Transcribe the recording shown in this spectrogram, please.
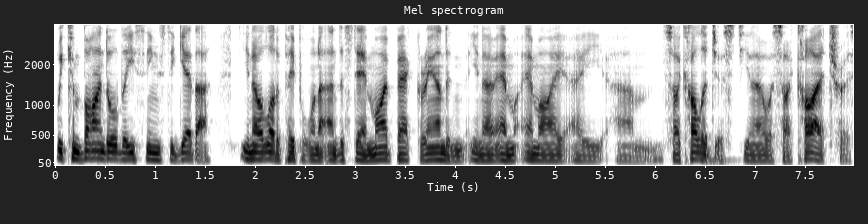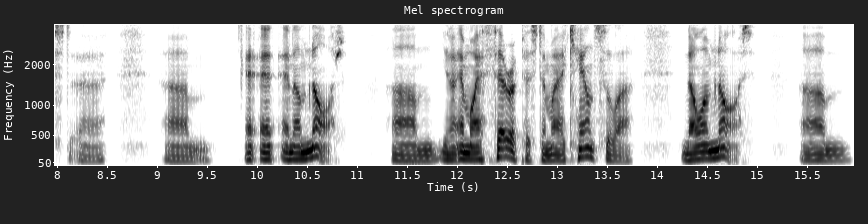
We combined all these things together. You know, a lot of people want to understand my background and, you know, am, am I a um, psychologist, you know, a psychiatrist? Uh, um, and, and I'm not. Um, you know, am I a therapist? Am I a counselor? No, I'm not. Um,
